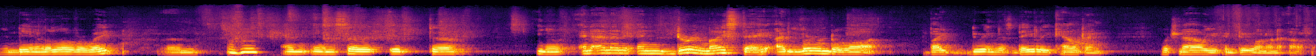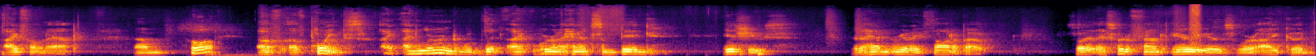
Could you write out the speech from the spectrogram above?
in being a little overweight, um, mm-hmm. and and so it, it uh, you know and, and and during my stay I learned a lot by doing this daily counting, which now you can do on an iPhone app. Um, cool. Of, of points, I, I learned that I, where I had some big issues that I hadn't really thought about. So I, I sort of found areas where I could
